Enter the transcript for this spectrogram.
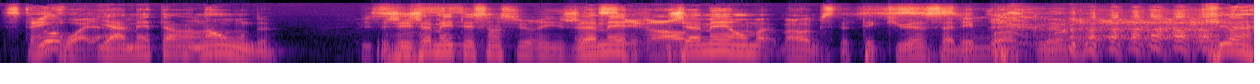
C'était incroyable. il la mettait en onde. J'ai jamais été censuré. Jamais, c'est rare. jamais on m'a. Ah, c'était TQS à l'époque, là.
